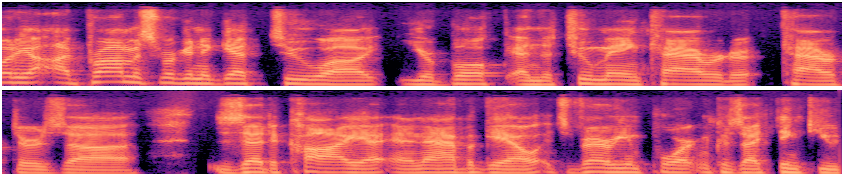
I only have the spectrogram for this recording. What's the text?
Claudia, I promise we're going to get to uh, your book and the two main character characters, uh, Zedekiah and Abigail. It's very important because I think you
